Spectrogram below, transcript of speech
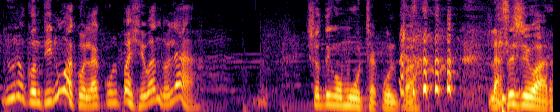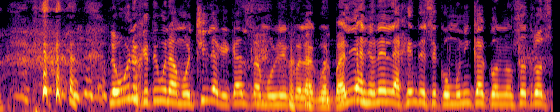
y uno continúa con la culpa llevándola. Yo tengo mucha culpa. la sé llevar. Lo bueno es que tengo una mochila que calza muy bien con la culpa. Elías Leonel, la gente se comunica con nosotros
